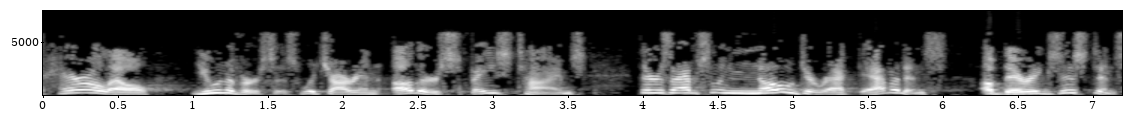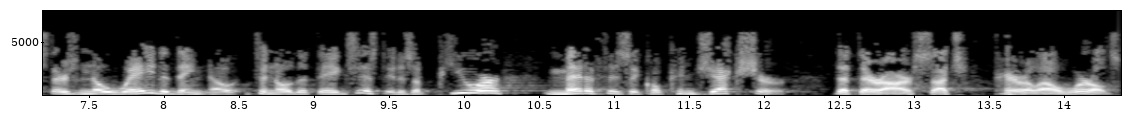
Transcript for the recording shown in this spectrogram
parallel universes, which are in other space times, there's absolutely no direct evidence of their existence. There's no way to, they know, to know that they exist. It is a pure metaphysical conjecture that there are such parallel worlds.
